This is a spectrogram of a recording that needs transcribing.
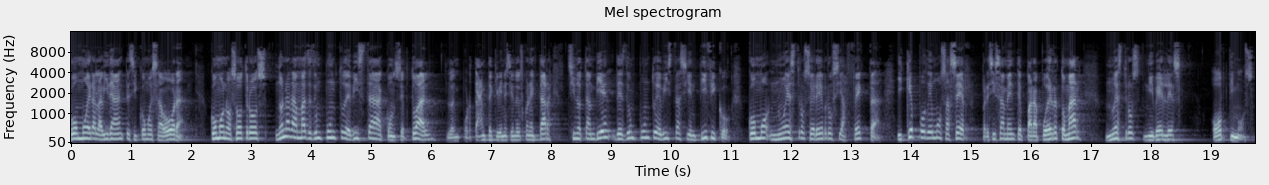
cómo era la vida antes y cómo es ahora, cómo nosotros, no nada más desde un punto de vista conceptual, lo importante que viene siendo desconectar, sino también desde un punto de vista científico, cómo nuestro cerebro se afecta y qué podemos hacer precisamente para poder retomar nuestros niveles óptimos.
